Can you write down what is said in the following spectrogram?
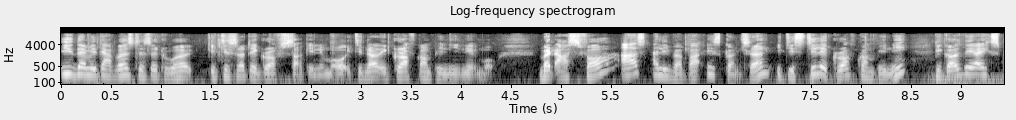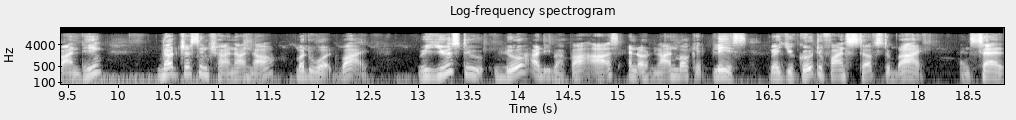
if the metaverse doesn't work, it is not a growth stock anymore. It is not a growth company anymore. But as far as Alibaba is concerned, it is still a growth company because they are expanding not just in China now, but worldwide. We used to know Alibaba as an online marketplace where you go to find stuffs to buy and sell.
